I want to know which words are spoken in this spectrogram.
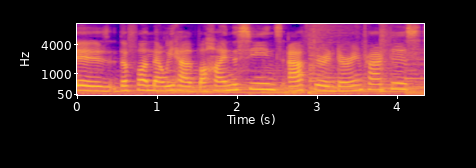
is the fun that we have behind the scenes after and during practice.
